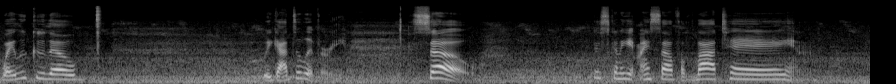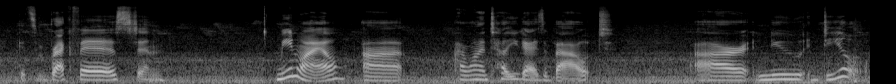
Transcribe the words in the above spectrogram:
Wailuku, though, we got delivery. So, just gonna get myself a latte and get some breakfast. And meanwhile, uh, I want to tell you guys about our new deal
